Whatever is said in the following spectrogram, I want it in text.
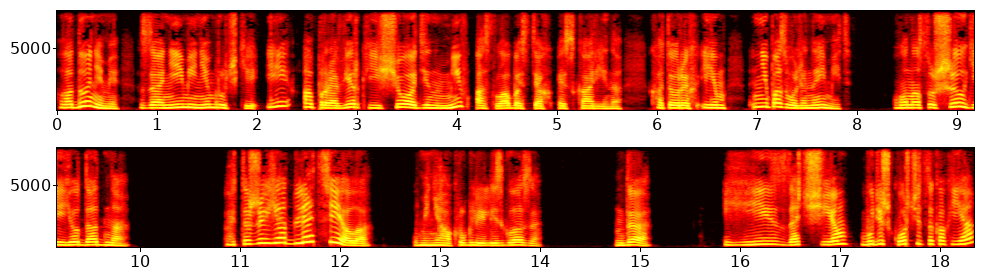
ладонями за неимением ручки, и опроверг еще один миф о слабостях Эскарина, которых им не позволено иметь. Он осушил ее до дна. «Это же я для тела!» У меня округлились глаза. «Да». «И зачем? Будешь корчиться, как я?»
